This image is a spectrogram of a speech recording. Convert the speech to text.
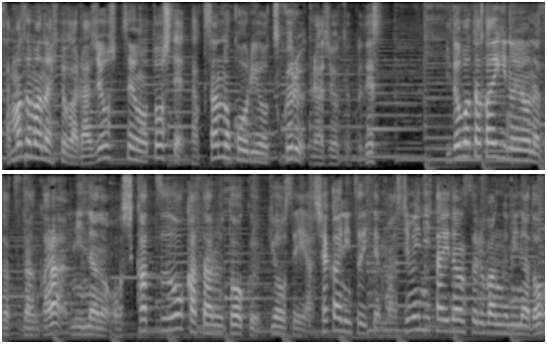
さまざまな人がラジオ出演を通してたくさんの交流を作るラジオ局です。井戸端会議のような雑談からみんなの推し活を語るトーク行政や社会について真面目に対談する番組など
